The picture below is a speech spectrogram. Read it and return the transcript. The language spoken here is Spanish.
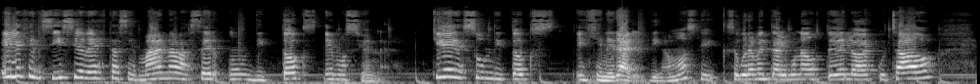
El ejercicio de esta semana va a ser un detox emocional. ¿Qué es un detox en general, digamos? seguramente alguna de ustedes lo ha escuchado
